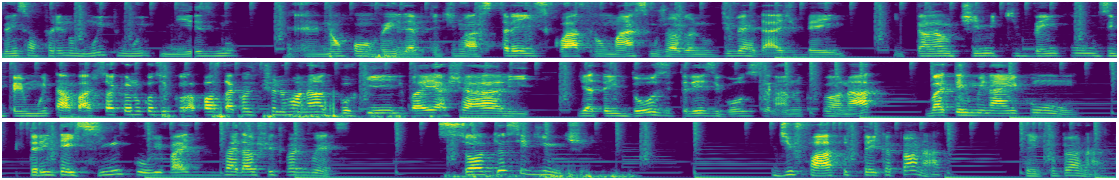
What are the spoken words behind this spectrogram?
vem sofrendo muito, muito mesmo. É, não convém, deve ter tido umas 3, 4 no máximo jogando de verdade bem. Então é um time que vem com um desempenho muito abaixo. Só que eu não consigo apostar contra o Cristiano Ronaldo, porque ele vai achar ali, já tem 12, 13 gols, sei lá, no campeonato. Vai terminar aí com 35 e vai, vai dar o título para Juventus. Só que é o seguinte, de fato tem campeonato. Tem campeonato.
